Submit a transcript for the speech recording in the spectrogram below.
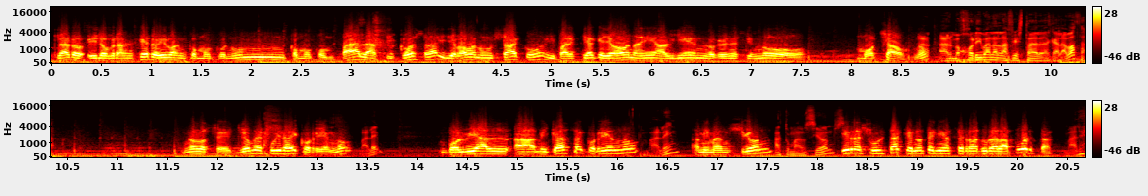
Claro, y los granjeros iban como con un, como con palas y cosas y llevaban un saco y parecía que llevaban ahí a alguien lo que viene siendo mochao, ¿no? A lo mejor iban a la fiesta de la calabaza. No lo sé. Yo me fui de ahí corriendo, ¿Vale? volví al- a mi casa corriendo, ¿Vale? a mi mansión A tu mansión. y resulta que no tenía cerradura la puerta. ¿Vale?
